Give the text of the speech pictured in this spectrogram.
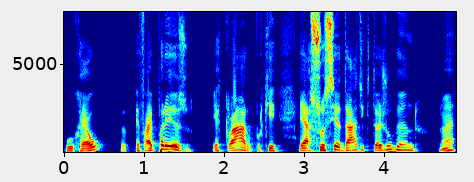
O réu vai preso. E é claro, porque é a sociedade que está julgando. Não é?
